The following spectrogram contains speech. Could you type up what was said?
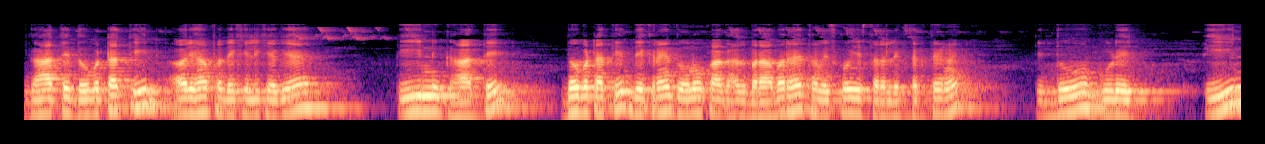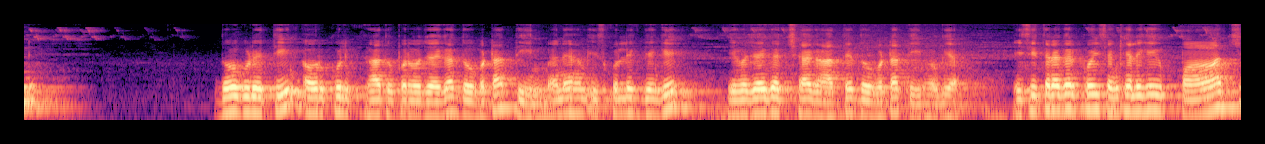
घाते दो बटा तीन, और यहाँ पर देखिए लिखा गया है, तीन घाते दो बटा तीन, देख रहे हैं दोनों का घात बराबर है तो हम इसको इस तरह लिख सकते हैं कि दो गुड़े तीन, दो गुड़े तीन, और कुल घात ऊपर हो जाएगा दो बटा तीन। मैंने हम इसको लिख देंगे ये हो जाएगा छः घाते दो बटा तीन हो गया। इसी तरह अगर कोई संख्या लिखेगी पाँच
